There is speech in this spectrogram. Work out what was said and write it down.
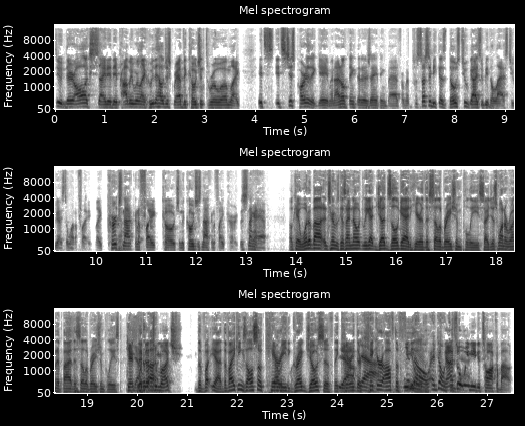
dude, they're all excited. They probably were like, who the hell just grabbed the coach and threw him? Like, it's it's just part of the game, and I don't think that there's anything bad from it, especially because those two guys would be the last two guys to want to fight. Like, Kirk's yeah. not going to fight coach, and the coach is not going to fight Kirk. This is not going to happen. Okay, what about in terms because I know we got Judd Zulgad here, the celebration police. I just want to run it by the celebration police. Can't yeah. about, too much. The yeah, the Vikings also carried Greg Joseph. They yeah. carried their yeah. kicker off the field. No, and don't. That's do what that. we need to talk about.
